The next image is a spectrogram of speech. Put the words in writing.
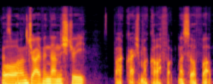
That's or one. driving down the street, if I crash my car, fuck myself up.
